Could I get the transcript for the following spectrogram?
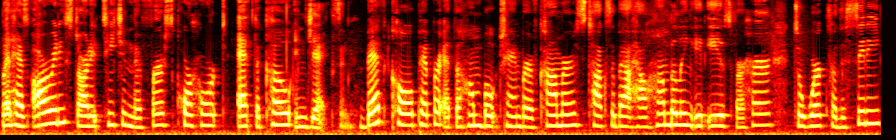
but has already started teaching their first cohort at the Co in Jackson. Beth Culpepper at the Humboldt Chamber of Commerce talks about how humbling it is for her to work for the city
